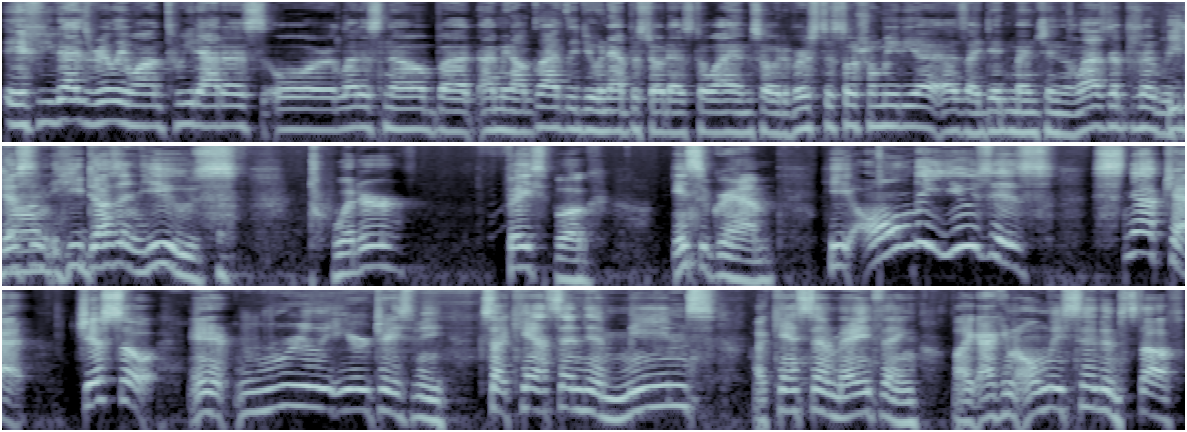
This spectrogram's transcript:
if you guys really want, tweet at us or let us know. But I mean, I'll gladly do an episode as to why I'm so adverse to social media, as I did mention in the last episode with He Sean. doesn't. He doesn't use Twitter, Facebook, Instagram. He only uses Snapchat. Just so, and it really irritates me because I can't send him memes. I can't send him anything. Like I can only send him stuff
